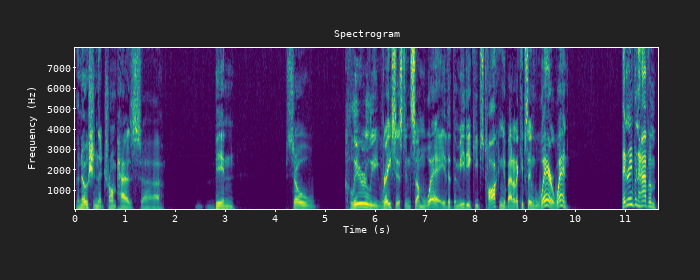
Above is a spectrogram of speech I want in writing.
the notion that Trump has uh, been so clearly racist in some way that the media keeps talking about it. I keep saying, where, when? They don't even have him.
